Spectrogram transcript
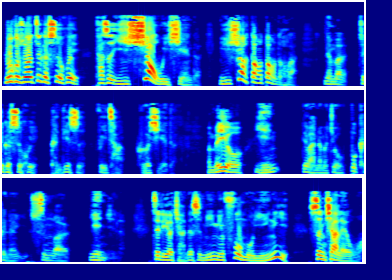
如果说这个社会，他是以孝为先的，以孝当道的话，那么这个社会肯定是非常和谐的，没有淫，对吧？那么就不可能生儿育女了。这里要讲的是，明明父母淫逸生下来我，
